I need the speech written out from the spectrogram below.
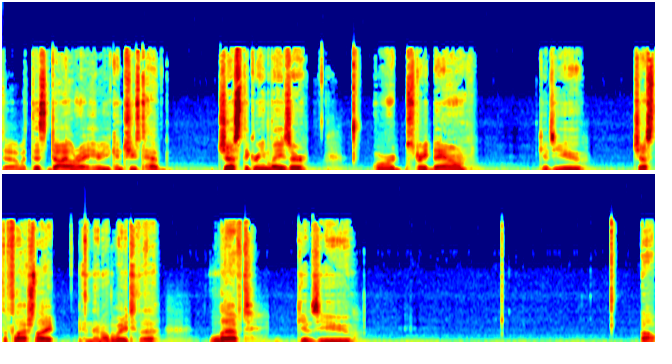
So with this dial right here, you can choose to have just the green laser or straight down. Gives you just the flashlight. And then all the way to the left gives you oh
